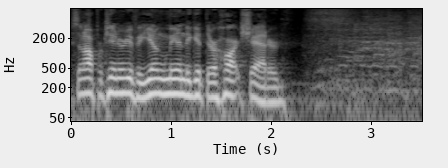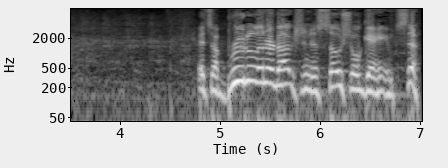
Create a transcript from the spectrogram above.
It's an opportunity for young men to get their heart shattered. It's a brutal introduction to social games.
